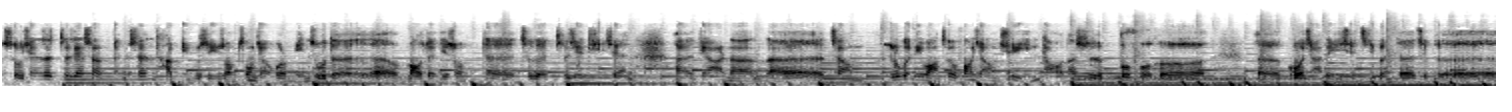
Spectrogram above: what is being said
首先这这件事儿本身它并不是一种宗教或者民族的呃矛盾的一种呃这个直接体现。呃，第二呢，呃，这样如果你往这个方向去引导，那是不符合呃国家的一些基本的这个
